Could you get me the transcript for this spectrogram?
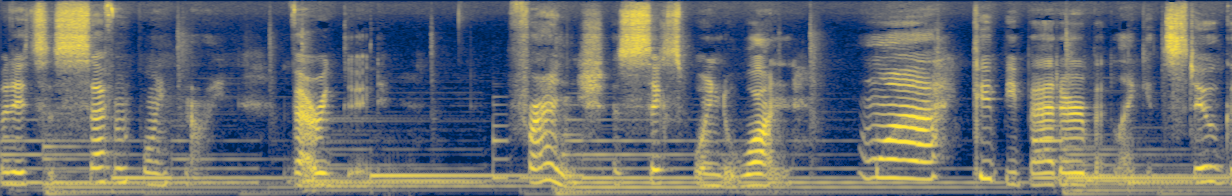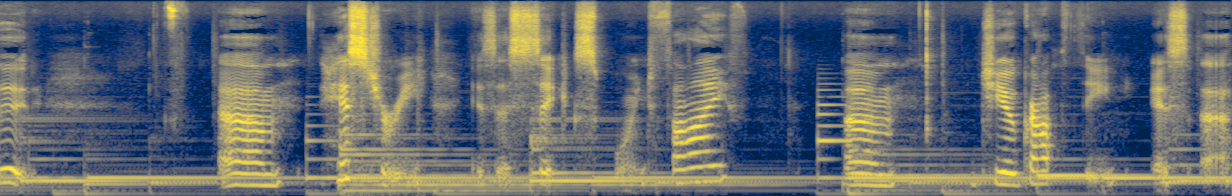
but it's a 7.9. Very good. French, a 6.1. Mwah, could be better, but like it's still good. Um, history is a 6.5. Um, geography is a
